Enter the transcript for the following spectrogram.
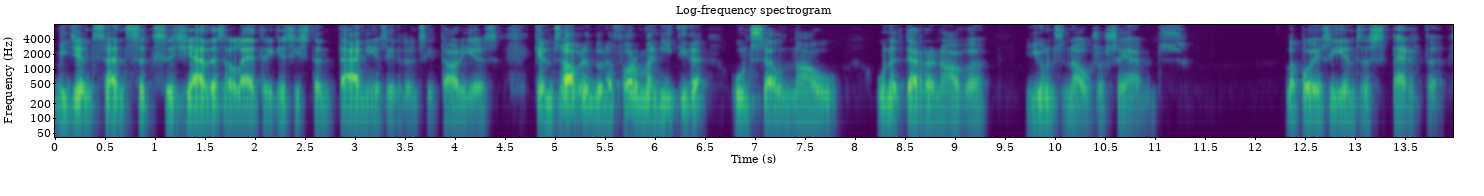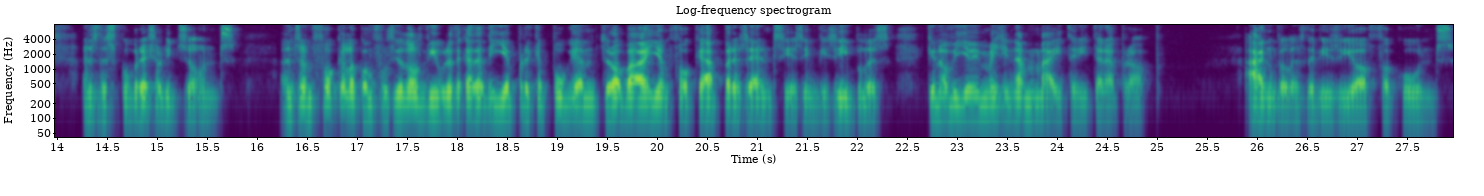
mitjançant sacsejades elèctriques instantànies i transitòries que ens obren d'una forma nítida un cel nou, una terra nova i uns nous oceans. La poesia ens desperta, ens descobreix horitzons, ens enfoca la confusió del viure de cada dia perquè puguem trobar i enfocar presències invisibles que no havíem imaginat mai tenir tan a prop. Angles de visió fecuns,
